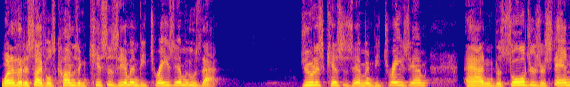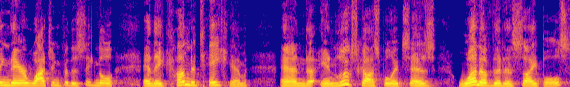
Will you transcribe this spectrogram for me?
one of the disciples comes and kisses him and betrays him. Who's that? Judas kisses him and betrays him, and the soldiers are standing there watching for the signal, and they come to take him. And uh, in Luke's gospel, it says one of the disciples,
